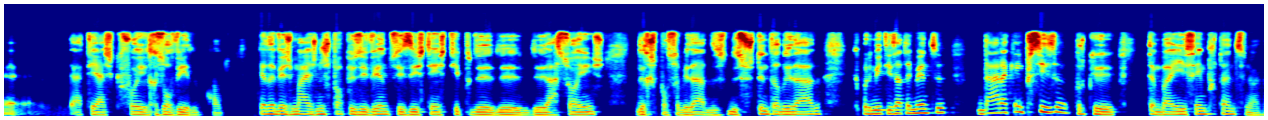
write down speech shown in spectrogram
eh, até acho que foi resolvido. Cada vez mais nos próprios eventos existem este tipo de, de, de ações de responsabilidade, de sustentabilidade, que permite exatamente dar a quem precisa, porque também isso é importante, não é?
